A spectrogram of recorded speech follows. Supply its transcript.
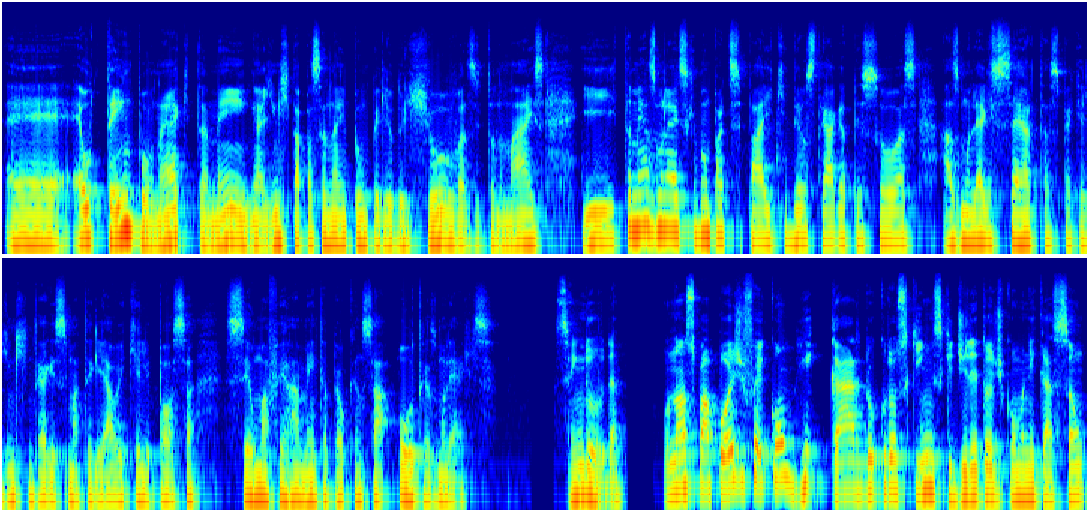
é, é o tempo, né? Que também a gente está passando aí por um período de chuvas e tudo mais, e também as mulheres que vão participar e que Deus traga pessoas, as mulheres certas, para que a gente entregue esse material e que ele possa ser uma ferramenta para alcançar outras mulheres. Sem dúvida. O nosso papo hoje foi com Ricardo Kroskinski, diretor de comunicação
